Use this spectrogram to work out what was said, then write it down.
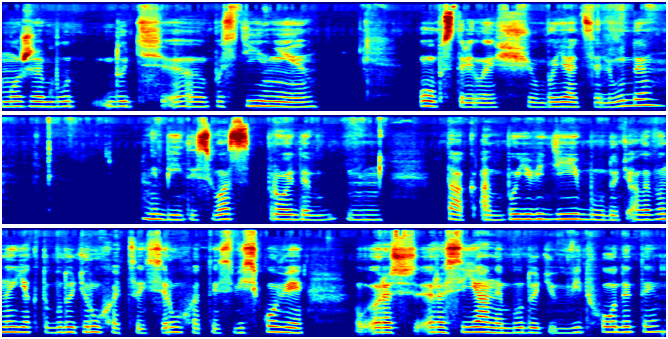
може будуть е, постійні обстріли, що бояться люди. Не бійтесь, у вас пройде так, а бойові дії будуть, але вони як-то будуть рухатись, рухатись. Військові росіяни будуть відходити,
